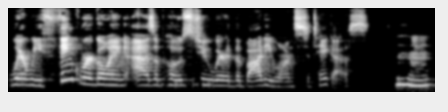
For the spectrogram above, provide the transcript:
where we think we're going as opposed to where the body wants to take us. Mm-hmm.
